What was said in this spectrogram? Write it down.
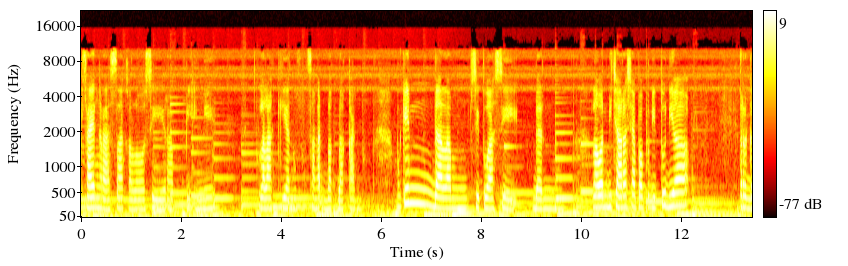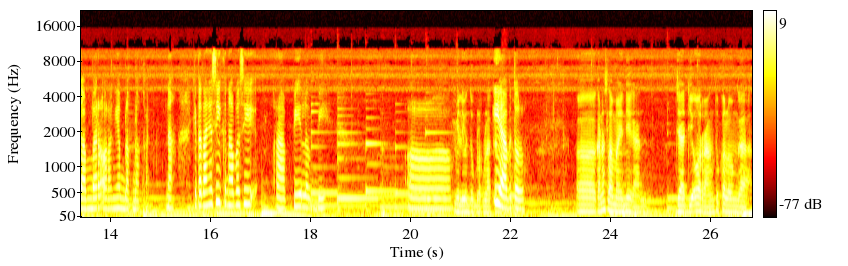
saya ngerasa kalau si Rapi ini lelaki yang sangat belak-belakan. Mungkin dalam situasi dan lawan bicara siapa pun itu dia tergambar orangnya belak-belakan. Nah, kita tanya sih kenapa sih Rapi lebih eh, Milih untuk belak-belakan. iya gitu. betul. Eh, karena selama ini kan jadi orang tuh kalau nggak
